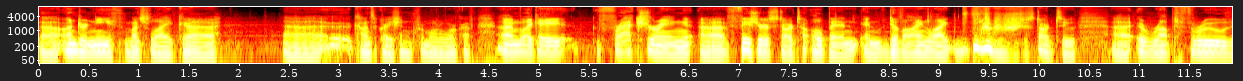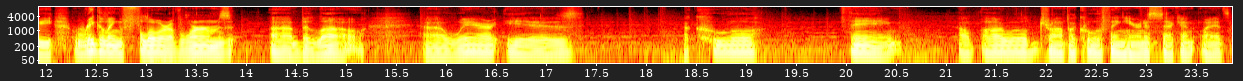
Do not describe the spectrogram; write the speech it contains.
uh, underneath, much like uh, uh, consecration from World of Warcraft, um, like a fracturing uh, fissures start to open and, and divine light start to uh, erupt through the wriggling floor of worms uh, below. Uh, where is a cool thing? I'll, I will drop a cool thing here in a second when it's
